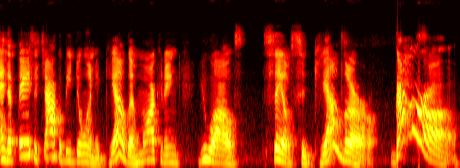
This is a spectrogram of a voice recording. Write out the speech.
And the things that y'all could be doing together, marketing you all sales together. Girl.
